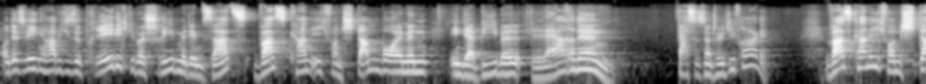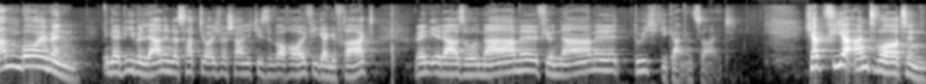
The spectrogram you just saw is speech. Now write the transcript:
Und deswegen habe ich diese Predigt überschrieben mit dem Satz, was kann ich von Stammbäumen in der Bibel lernen? Das ist natürlich die Frage. Was kann ich von Stammbäumen in der Bibel lernen? Das habt ihr euch wahrscheinlich diese Woche häufiger gefragt, wenn ihr da so Name für Name durchgegangen seid. Ich habe vier Antworten.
